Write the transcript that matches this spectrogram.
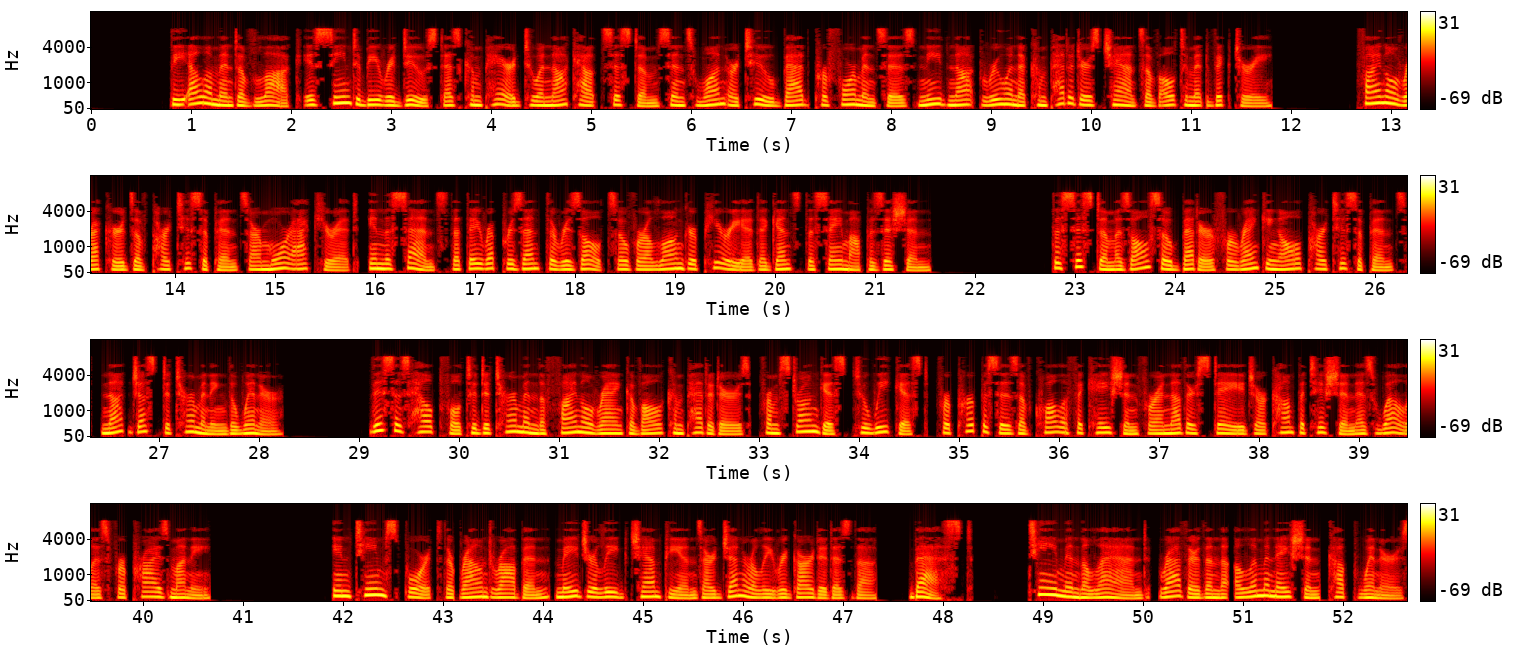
The element of luck is seen to be reduced as compared to a knockout system since one or two bad performances need not ruin a competitor's chance of ultimate victory. Final records of participants are more accurate, in the sense that they represent the results over a longer period against the same opposition. The system is also better for ranking all participants, not just determining the winner. This is helpful to determine the final rank of all competitors, from strongest to weakest, for purposes of qualification for another stage or competition as well as for prize money. In team sport the round robin Major League champions are generally regarded as the best team in the land, rather than the elimination cup winners.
